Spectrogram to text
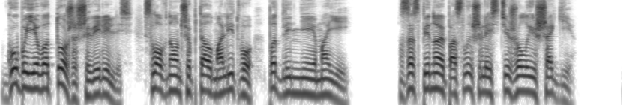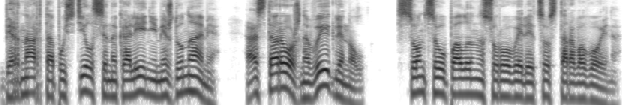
Губы его тоже шевелились, словно он шептал молитву подлиннее моей. За спиной послышались тяжелые шаги. Бернард опустился на колени между нами, осторожно выглянул. Солнце упало на суровое лицо старого воина.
